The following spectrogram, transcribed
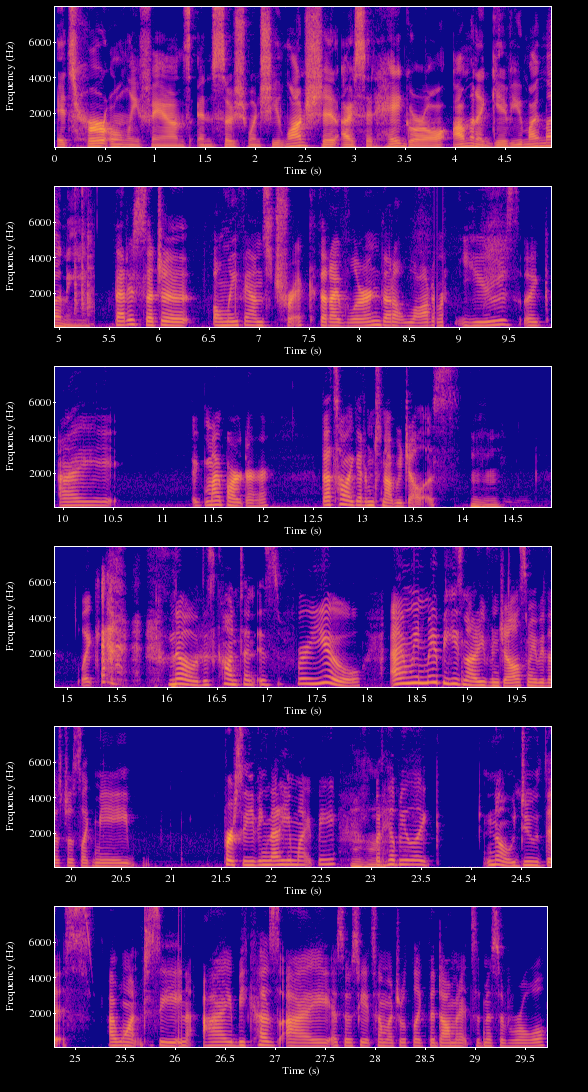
It's her OnlyFans, and so she, when she launched it, I said, "Hey, girl, I'm gonna give you my money." That is such a OnlyFans trick that I've learned that a lot of use. Like I, like my partner, that's how I get him to not be jealous. Mm-hmm. Like, no, this content is for you. I mean, maybe he's not even jealous. Maybe that's just like me perceiving that he might be. Mm-hmm. But he'll be like, no, do this. I want to see. And I, because I associate so much with like the dominant submissive role,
